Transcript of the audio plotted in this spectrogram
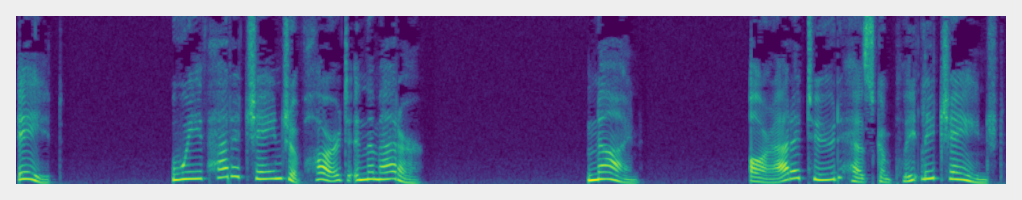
8. We've had a change of heart in the matter. 9. Our attitude has completely changed.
